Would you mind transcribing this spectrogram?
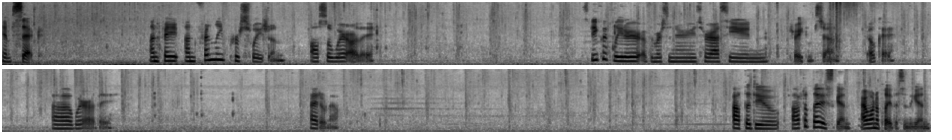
him sick. Unfa- unfriendly persuasion. Also, where are they? Speak with leader of the mercenaries harassing Jacobstown. Okay. Uh, where are they? I don't know. I'll have to do- I'll have to play this again. I want to play this in again.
